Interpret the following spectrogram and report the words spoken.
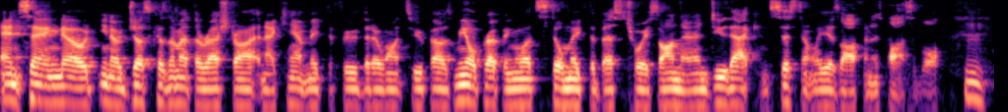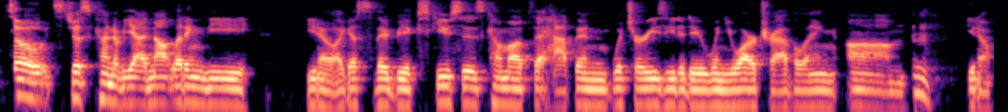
And saying no you know just because i'm at the restaurant and i can't make the food that i want to if i was meal prepping let's still make the best choice on there and do that consistently as often as possible. Hmm. so it's just kind of yeah not letting the you know, I guess there'd be excuses come up that happen, which are easy to do when you are traveling. Um, Mm. You know,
